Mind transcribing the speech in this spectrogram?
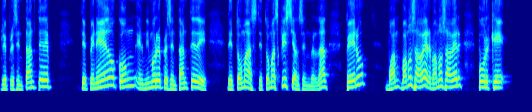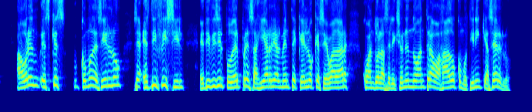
representante de, de Penedo con el mismo representante de, de Thomas, de Thomas Christiansen, ¿verdad? Pero vamos a ver, vamos a ver, porque ahora es que es, ¿cómo decirlo? O sea, es difícil, es difícil poder presagiar realmente qué es lo que se va a dar cuando las elecciones no han trabajado como tienen que hacerlo,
